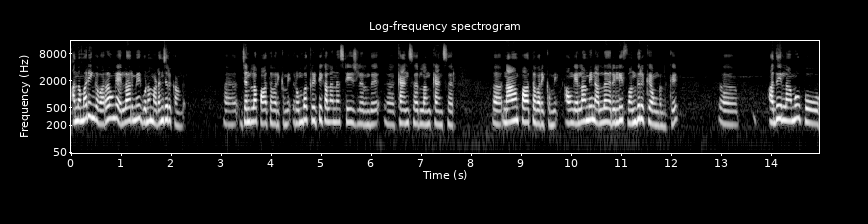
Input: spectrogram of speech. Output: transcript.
அந்த மாதிரி இங்கே வரவங்க எல்லாருமே குணம் அடைஞ்சிருக்காங்க. ஜென்ரலாக பார்த்த வரைக்குமே ரொம்ப கிரிட்டிக்கலான ஸ்டேஜில் இருந்து கேன்சர் லங் கேன்சர் நான் பார்த்த வரைக்குமே அவங்க எல்லாமே நல்ல ரிலீஃப் வந்திருக்கு அவங்களுக்கு. அது இல்லாமல் இப்போது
